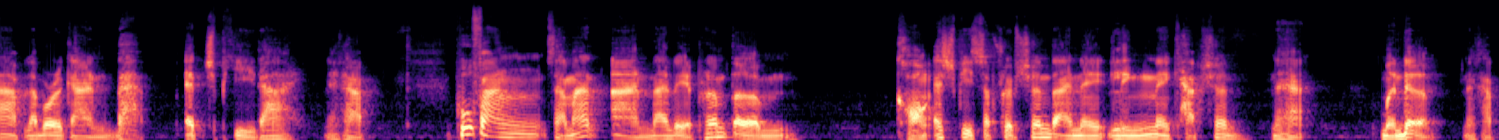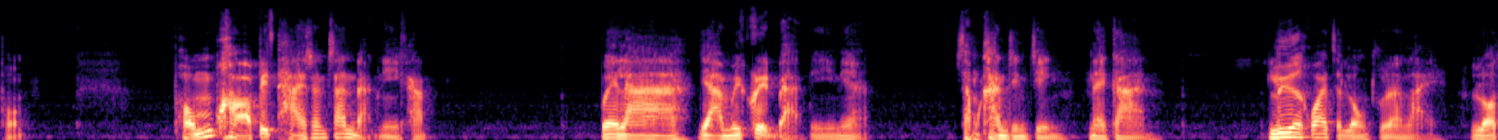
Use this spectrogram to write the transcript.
าพและบริการแบบ HP ได้นะครับ ผู้ฟังสามารถอ่านรายละเอียดเพิ่มเติมของ HP subscription ได้ในลิงก์ในแคปชั่นนะฮะเหมือนเดิมนะครับผม ผมขอปิดท้ายสั้นๆ แบบนี้ครับ เวลายามวิกฤตแบบนี้เนี่ยสำคัญจริงๆ ในการเลือกว่าจะลงทุนอะไร ลด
